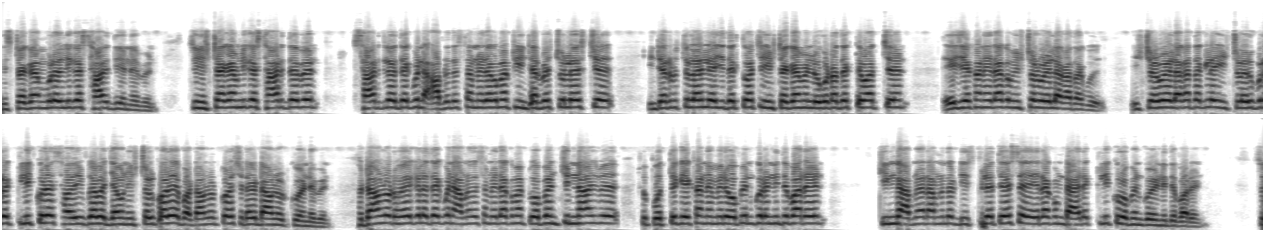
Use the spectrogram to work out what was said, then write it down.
ইনস্টাগ্রাম বলে লিখে সার্চ দিয়ে নেবেন। তো ইনস্টাগ্রাম লিখে সার্চ দেবেন। সার্চ দিলে দেখবেন আপনাদের সামনে এরকম একটা ইন্টারফেস চলে এসছে। ইন্টারফেস চলে আসলে এই যে দেখতে পাচ্ছেন ইনস্টাগ্রামের লোগোটা দেখতে পাচ্ছেন। এই যে এখানে এরকম ইনস্টল বলে লেখা থাকবে। ইনস্টল বলে লেখা থাকলে ইনস্টলের উপরে ক্লিক করে স্বাভাবিকভাবে যেমন ইনস্টল করে বা ডাউনলোড করে সেটাকে ডাউনলোড করে নেবেন। তো ডাউনলোড হয়ে গেলে দেখবেন আপনাদের সামনে এরকম একটা ওপেন চিহ্ন আসবে। তো প্রত্যেকে এখানে মেরে ওপেন করে নিতে পারেন, কিংবা আপনারা আপনাদের ডিসপ্লেতে এসে এরকম ডাইরেক্ট ক্লিক করে ওপেন করে নিতে পারেন। তো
